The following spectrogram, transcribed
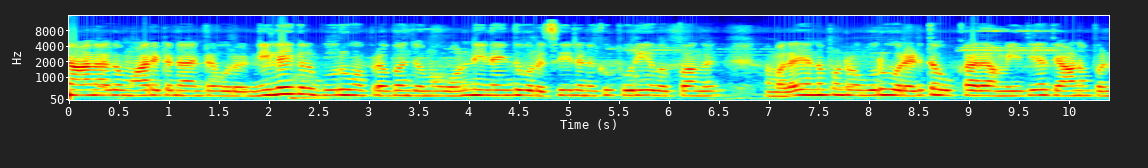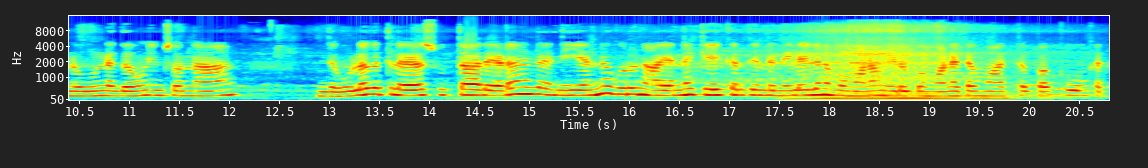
நானாக மாறிட்டன என்ற ஒரு நிலைகள் குருவும் பிரபஞ்சமும் ஒன்றிணைந்து ஒரு சீடனுக்கு புரிய வைப்பாங்க. நம்மளாம் என்ன பண்ணுறோம் குரு ஒரு இடத்த உட்கார அமைதியாக தியானம் பண்ண. உன்னை கவுனின்னு சொன்னால் இந்த உலகத்தில் சுத்தாத இடம் இல்லை. நீ என்ன குரு? நான் என்ன கேட்கறதுன்ற நிலையில் நம்ம மனம் இருக்கும். மனதை மாற்ற பக்குவம் கத்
